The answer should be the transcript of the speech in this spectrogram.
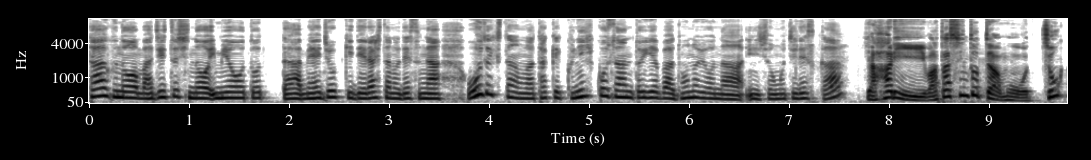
ターフの魔術師の異名を取った名ジョッキでいらしたのですが大関さんは竹邦彦さんといえばどのような印象をお持ちですか？やはり私にとってはもうジョッ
